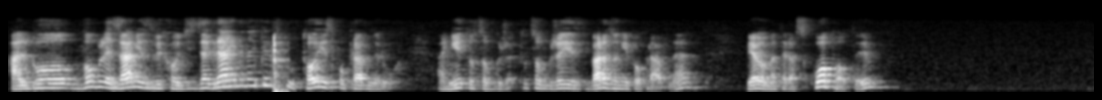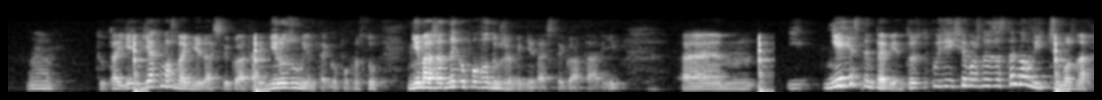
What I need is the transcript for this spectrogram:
Albo w ogóle zamiast wychodzić, zagrajmy najpierw tu. To jest poprawny ruch, a nie to, co w grze. To, co w grze jest bardzo niepoprawne. Biały ma teraz kłopoty. Mm, tutaj, jak można nie dać tego Atari? Nie rozumiem tego. Po prostu nie ma żadnego powodu, żeby nie dać tego Atari. Em, I nie jestem pewien. To później się można zastanowić, czy można,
